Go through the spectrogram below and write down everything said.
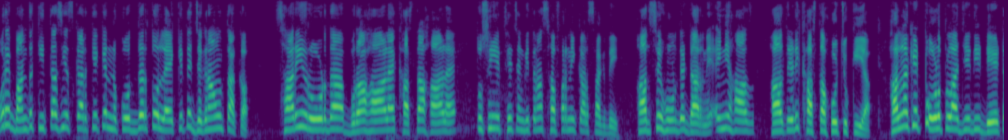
ਔਰ ਇਹ ਬੰਦ ਕੀਤਾ ਸੀ ਇਸ ਕਰਕੇ ਕਿ ਨਕੋਦਰ ਤੋਂ ਲੈ ਕੇ ਤੇ ਜਗਰਾਉਂ ਤੱਕ ਸਾਰੀ ਰੋਡ ਦਾ ਬੁਰਾ ਹਾਲ ਹੈ, ਖਸਤਾ ਹਾਲ ਹੈ। ਤੁਸੀਂ ਇੱਥੇ ਚੰਗੀ ਤਰ੍ਹਾਂ ਸਫ਼ਰ ਨਹੀਂ ਕਰ ਸਕਦੇ। ਹਾਦਸੇ ਹੋਣ ਦੇ ਡਰ ਨੇ। ਇੰਨੀ ਹਾਸ- ਹਾਲਤ ਜਿਹੜੀ ਖਸਤਾ ਹੋ ਚੁੱਕੀ ਆ। ਹਾਲਾਂਕਿ ਟੋਲ ਪਲਾਜ਼ੇ ਦੀ ਡੇਟ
